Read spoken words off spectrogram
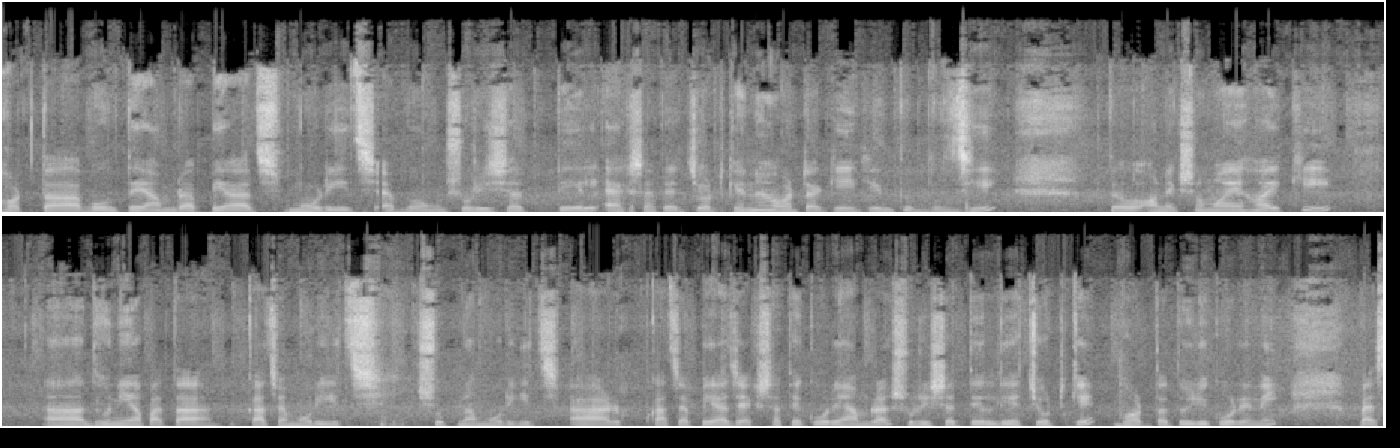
ভর্তা বলতে আমরা পেঁয়াজ, মরিচ এবং সরিষার তেল একসাথে চটকে নেওয়াটাকেই কিন্তু বুঝি। তো অনেক সময় হয় কি ধনিয়া পাতা, কাঁচা মরিচ, শুকনা মরিচ আর কাঁচা পেঁয়াজ একসাথে করে আমরা সরিষার তেল দিয়ে চটকে ভর্তা তৈরি করে নিই। ব্যাস,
